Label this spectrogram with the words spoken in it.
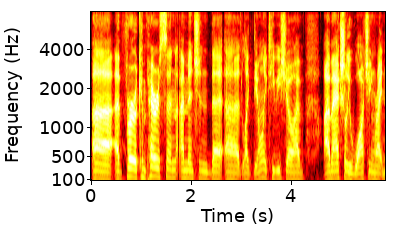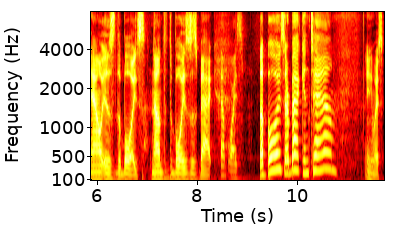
Uh, for a comparison, I mentioned that uh, like the only TV show I've I'm actually watching right now is The Boys. Now that The Boys is back, that boys the boys are back in town. Anyways,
